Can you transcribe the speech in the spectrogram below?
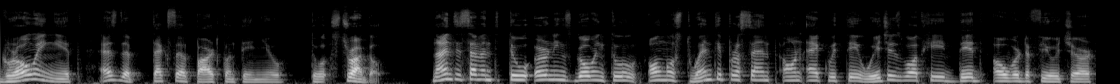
growing it as the textile part continued to struggle. 1972 earnings going to almost 20% on equity, which is what he did over the future,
